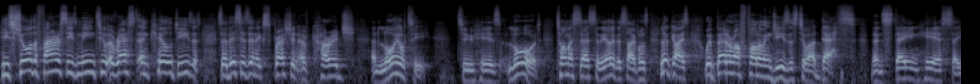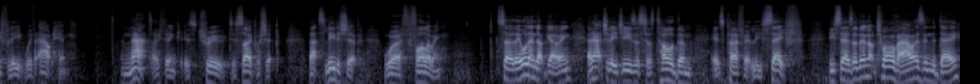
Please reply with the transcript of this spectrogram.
He's sure the Pharisees mean to arrest and kill Jesus. So, this is an expression of courage and loyalty to his Lord. Thomas says to the other disciples, Look, guys, we're better off following Jesus to our deaths than staying here safely without him. And that, I think, is true discipleship. That's leadership worth following. So they all end up going, and actually, Jesus has told them it's perfectly safe. He says, Are there not 12 hours in the day?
